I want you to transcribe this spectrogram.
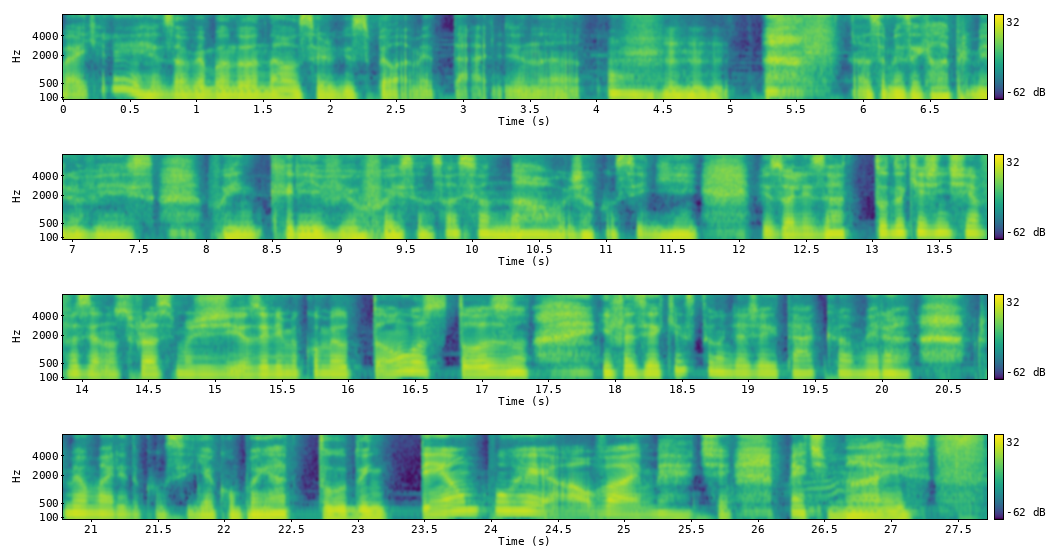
vai que ele resolve abandonar o serviço pela metade, não. Nossa, mas aquela primeira vez foi incrível, foi sensacional. Eu já consegui visualizar tudo que a gente ia fazer nos próximos dias. Ele me comeu tão gostoso e fazia questão de ajeitar a câmera para meu marido conseguir acompanhar tudo em tempo real. Vai, mete, mete mais.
